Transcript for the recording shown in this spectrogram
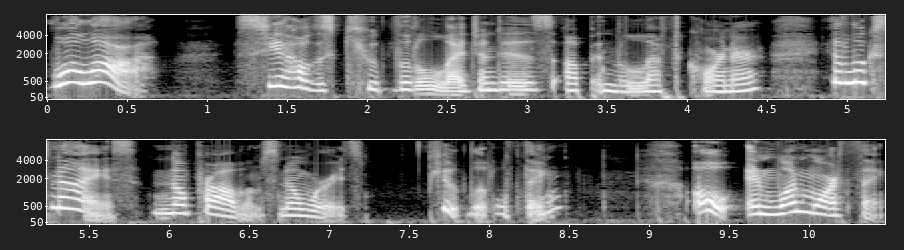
Voila! See how this cute little legend is up in the left corner? It looks nice. No problems, no worries. Cute little thing. Oh, and one more thing.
